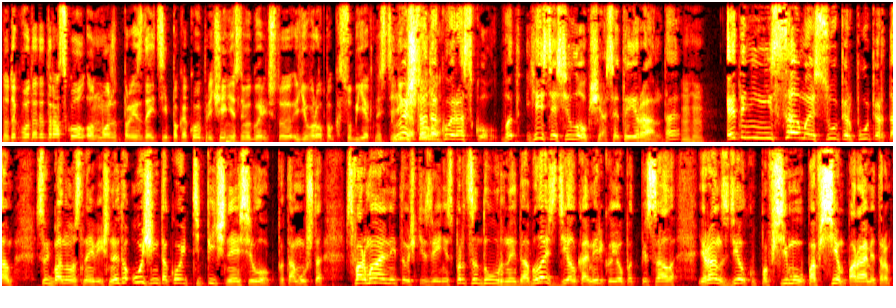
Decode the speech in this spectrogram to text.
Ну так вот этот раскол, он может произойти по какой причине, если вы говорите, что Европа к субъектности Понимаешь, не готова? что такое раскол? Вот есть оселок сейчас, это Иран, да? Угу. Это не, не самая супер-пупер там судьбоносная вещь, но это очень такой типичный оселок, потому что с формальной точки зрения, с процедурной, да, была сделка, Америка ее подписала, Иран сделку по всему, по всем параметрам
